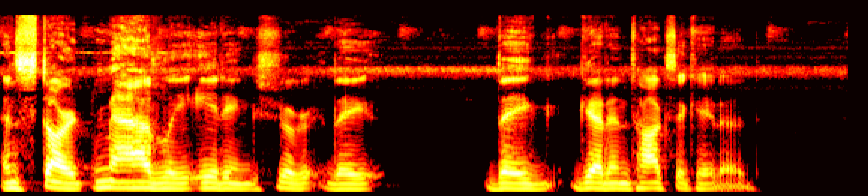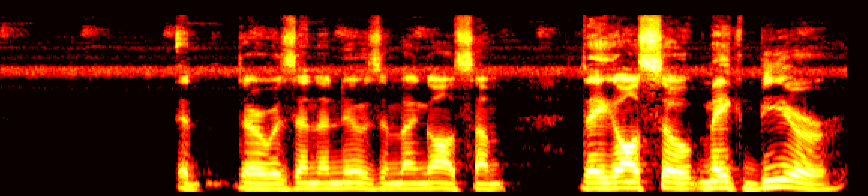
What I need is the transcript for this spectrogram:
and start madly eating sugar, they, they get intoxicated. It, there was in the news in Bengal some, they also make beer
